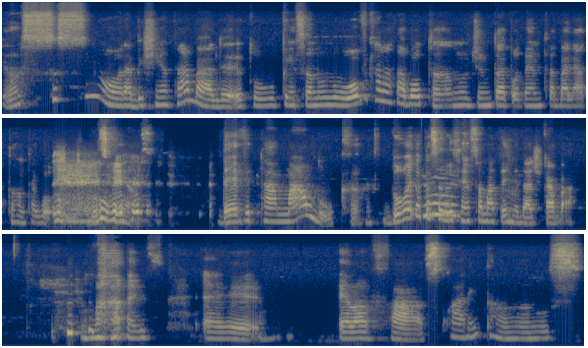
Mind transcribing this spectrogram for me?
Nossa senhora, a bichinha trabalha. Eu tô pensando no ovo que ela tá botando de não estar podendo trabalhar tanto agora. Deve estar tá maluca, doida para essa licença maternidade acabar. Mas é, ela faz 40 anos,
